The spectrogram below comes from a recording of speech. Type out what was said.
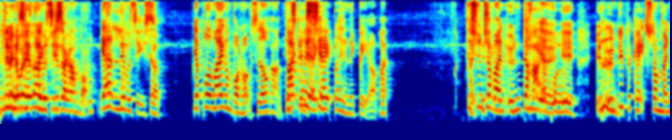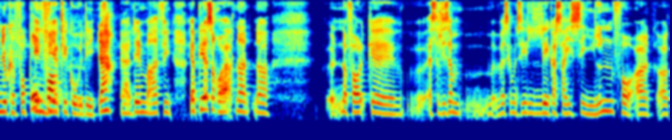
lige præcis, lige præcis. så ja, lige præcis. Ja. Jeg bryder mig ikke om Bornholms sædorgan. Det Nej, skal det vil jeg simpelthen ikke bede om. Nej, Det Nej, synes det jeg var en yndig, det har jeg øh, øh, en yndig plakat, som man jo kan få brug det er en for. virkelig god idé. Ja. ja, det er meget fint. Jeg bliver så rørt, når, når, når folk øh, altså ligesom, hvad skal man sige, lægger sig i selen for at, at,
